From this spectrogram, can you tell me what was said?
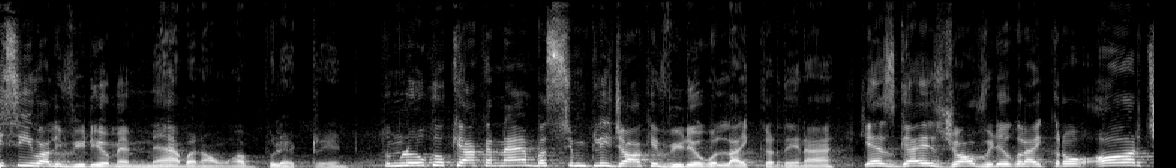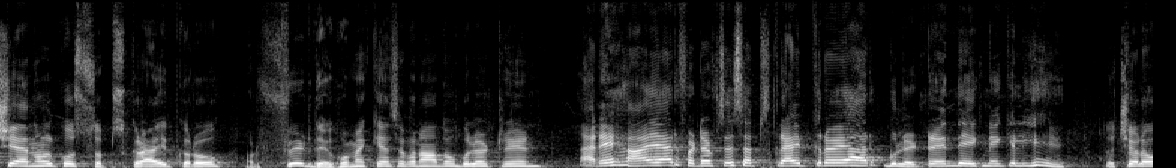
इसी वाली वीडियो में मैं बनाऊँगा बुलेट ट्रेन तुम लोगों को क्या करना है? बस सिंपली जाके वीडियो को लाइक कर देना है। यस गाइस जाओ वीडियो को लाइक करो और चैनल को सब्सक्राइब करो। और फिर देखो मैं कैसे बनाता हूँ बुलेट ट्रेन अरे हाँ यार फटाफट से सब्सक्राइब करो यार बुलेट ट्रेन देखने के लिए। तो चलो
